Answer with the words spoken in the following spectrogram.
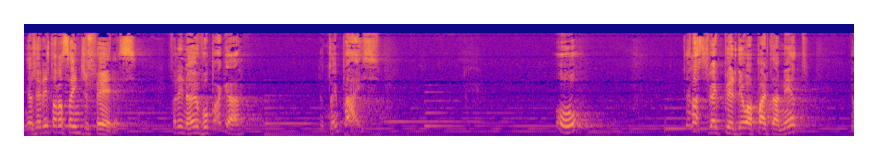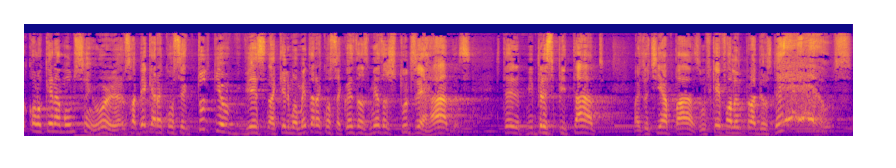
Minha gerente estava saindo de férias. Falei: não, eu vou pagar. Eu estou em paz. Ou, se ela tiver que perder o apartamento, eu coloquei na mão do Senhor. Eu sabia que era consequência. Tudo que eu visse naquele momento era consequência das minhas atitudes erradas, de ter me precipitado. Mas eu tinha paz. Eu não fiquei falando para Deus: Deus,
